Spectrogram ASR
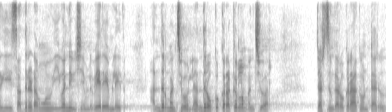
ఈ సదరడము ఇవన్నీ విషయంలో వేరేం లేదు. అందరు మంచివాళ్ళు అందరూ ఒక్కొక్క రకంలో మంచివారు. జడ్సన్ గారు ఒకలాగా ఉంటారు.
